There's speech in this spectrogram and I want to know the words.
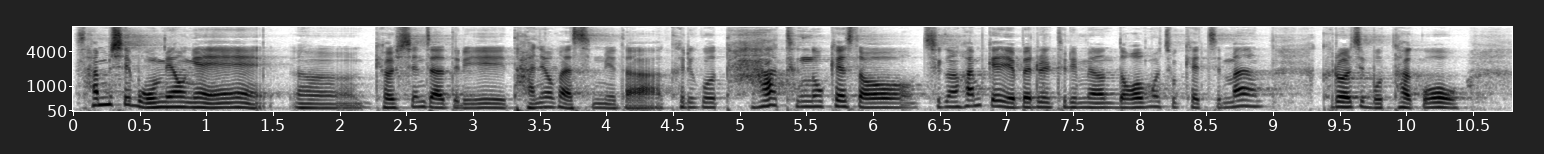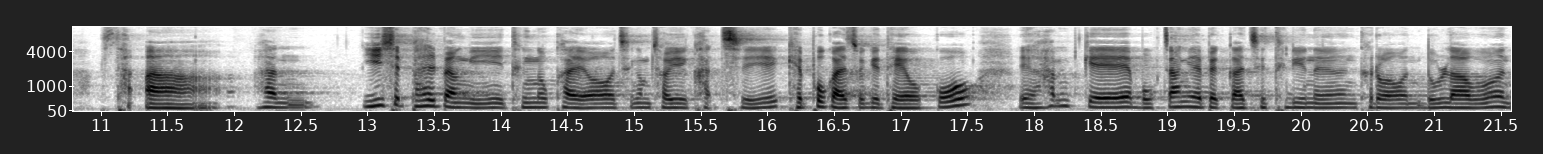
35명의 어, 결신자들이 다녀갔습니다. 그리고 다 등록해서 지금 함께 예배를 드리면 너무 좋겠지만 그러지 못하고 사, 아, 한 28명이 등록하여 지금 저희 같이 개포 가족이 되었고 예, 함께 목장 예배까지 드리는 그런 놀라운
